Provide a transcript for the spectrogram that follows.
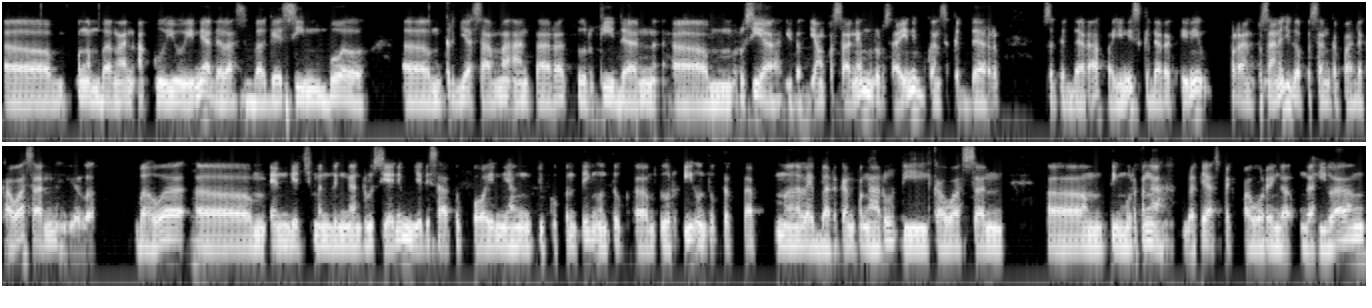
um, pengembangan Akuyu ini adalah sebagai simbol um, kerjasama antara Turki dan um, Rusia gitu. Yang pesannya menurut saya ini bukan sekedar sekedar apa ini sekedar ini peran pesannya juga pesan kepada kawasan gitu loh bahwa um, engagement dengan Rusia ini menjadi satu poin yang cukup penting untuk um, Turki untuk tetap melebarkan pengaruh di kawasan um, Timur Tengah. Berarti aspek powernya nggak nggak hilang,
